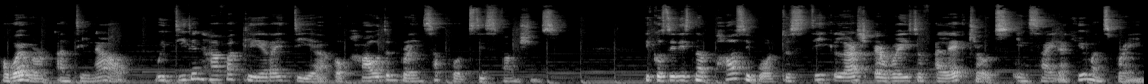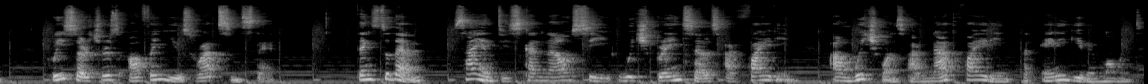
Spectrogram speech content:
However, until now, we didn't have a clear idea of how the brain supports these functions. Because it is not possible to stick large arrays of electrodes inside a human's brain, researchers often use rats instead. Thanks to them, scientists can now see which brain cells are fighting and which ones are not fighting at any given moment.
